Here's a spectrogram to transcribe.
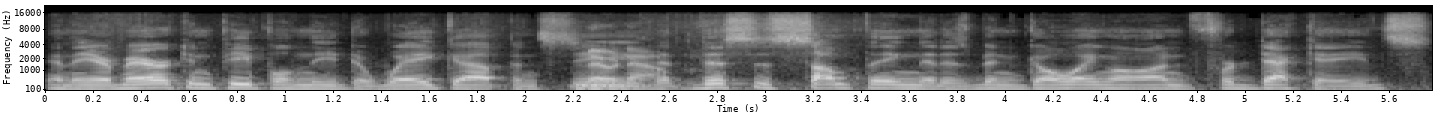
And the American people need to wake up and see No that this is something that has been going on for decades,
